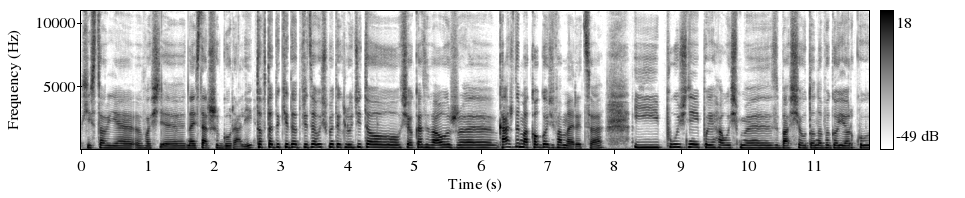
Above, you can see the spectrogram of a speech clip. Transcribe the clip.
historię właśnie najstarszych górali, to wtedy, kiedy odwiedzałyśmy tych ludzi, to się okazywało, że każdy ma kogoś w Ameryce i później pojechałyśmy z Basią do Nowego Jorku,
